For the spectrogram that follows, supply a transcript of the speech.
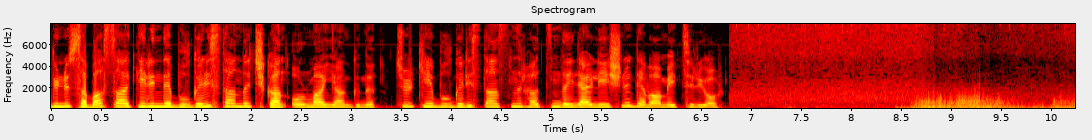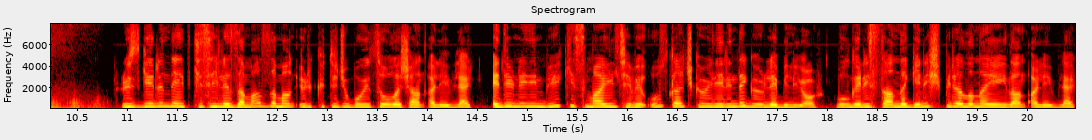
günü sabah saatlerinde Bulgaristan'da çıkan orman yangını, Türkiye-Bulgaristan sınır hattında ilerleyişini devam ettiriyor. Rüzgarın da etkisiyle zaman zaman ürkütücü boyuta ulaşan alevler, Edirne'nin Büyük İsmailçe ve Uzgaç köylerinde görülebiliyor. Bulgaristan'da geniş bir alana yayılan alevler,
